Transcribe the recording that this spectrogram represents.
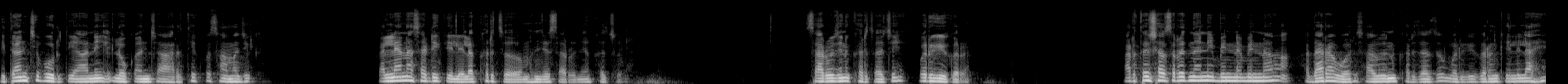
हितांची पूर्ती आणि लोकांच्या आर्थिक व सामाजिक कल्याणासाठी केलेला खर्च म्हणजे सार्वजनिक खर्च. होय सार्वजनिक खर्चाचे वर्गीकरण. अर्थशास्त्रज्ञांनी भिन्न भिन्न आधारावर सार्वजनिक खर्चाचं वर्गीकरण केलेलं आहे.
